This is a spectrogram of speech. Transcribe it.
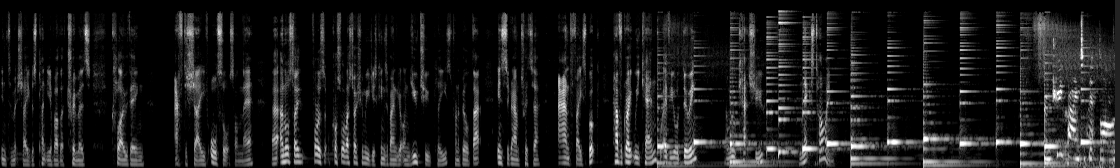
intimate shavers, plenty of other trimmers, clothing, aftershave, all sorts on there. Uh, and also follow us across all our social medias, Kings of Anglia on YouTube, please. Trying to build that. Instagram, Twitter, and Facebook. Have a great weekend, whatever you're doing, and we'll catch you next time. Crime to football,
